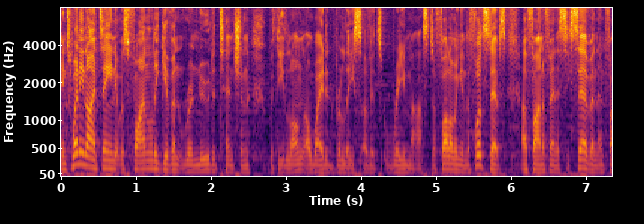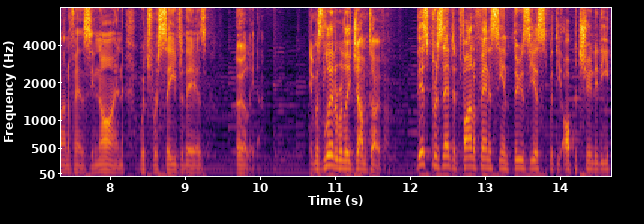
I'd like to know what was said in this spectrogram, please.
In 2019, it was finally given renewed attention with the long awaited release of its remaster, following in the footsteps of Final Fantasy VII and Final Fantasy IX, which received theirs earlier. It was literally jumped over. This presented Final Fantasy enthusiasts with the opportunity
